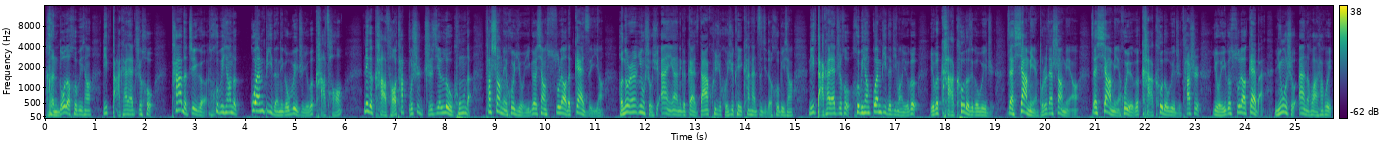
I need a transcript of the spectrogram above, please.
很多的后备箱你打开来之后，它的这个后备箱的关闭的那个位置有个卡槽。那个卡槽它不是直接镂空的，它上面会有一个像塑料的盖子一样。很多人用手去按一按那个盖子，大家回去回去可以看看自己的后备箱。你打开来之后，后备箱关闭的地方有个有个卡扣的这个位置，在下面不是在上面啊，在下面会有个卡扣的位置，它是有一个塑料盖板。你用手按的话，它会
